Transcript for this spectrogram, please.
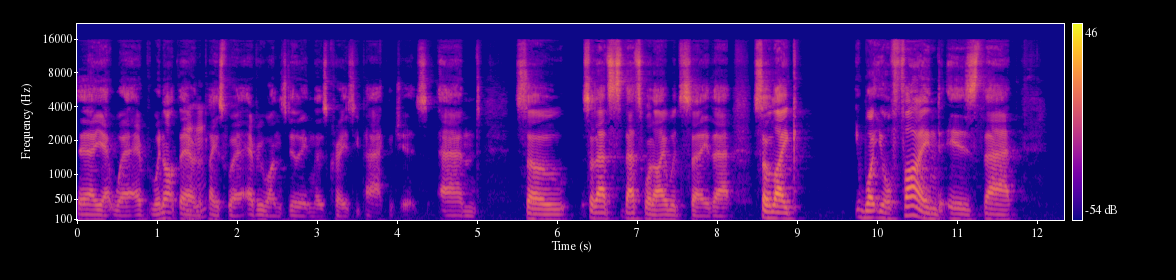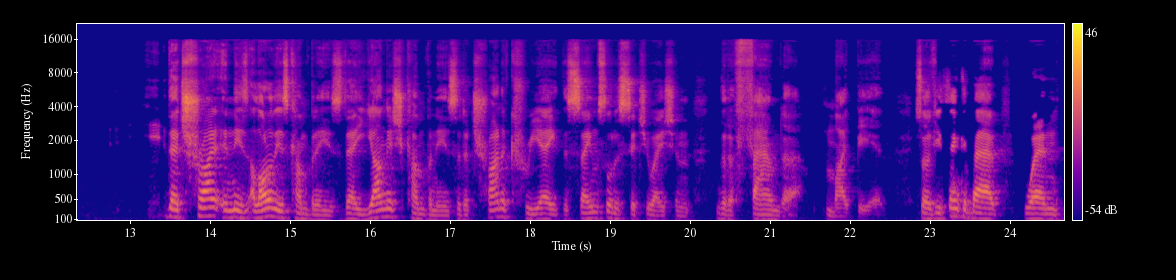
there yet. Where we're not there mm-hmm. in a place where everyone's doing those crazy packages, and so so that's that's what I would say. That so like what you'll find is that they're trying in these a lot of these companies they're youngish companies that are trying to create the same sort of situation that a founder might be in. So if you think about when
